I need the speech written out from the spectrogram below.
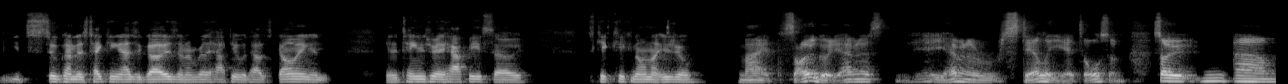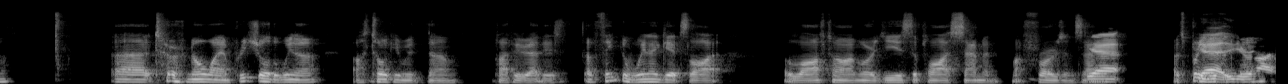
it's still kind of just taking it as it goes, and I'm really happy with how it's going, and yeah, the team's really happy. So just keep kicking on like usual. Mate, so good. You're having a you're having a stellar year. It's awesome. So um uh Tour of Norway, I'm pretty sure the winner I was talking with um Plappy about this. I think the winner gets like a lifetime or a year's supply of salmon, like frozen salmon. Yeah, that's pretty. yeah, good, you're right.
